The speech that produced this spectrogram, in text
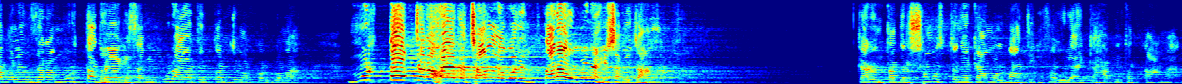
আল্লাহ বলেন, যারা মুরতাদ হয়ে গেছে, আমি পুরো আয়াতের তর্জমা করব না। মুরতাদ যারা হয়ে গেছে, আল্লাহ বলেন, তারাও বিনা হিসাবে জাহান্নাম। কারণ তাদের সমস্ত নেকা আমল বাতিল। ফাউলাইকা হাবিতাত আমাল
